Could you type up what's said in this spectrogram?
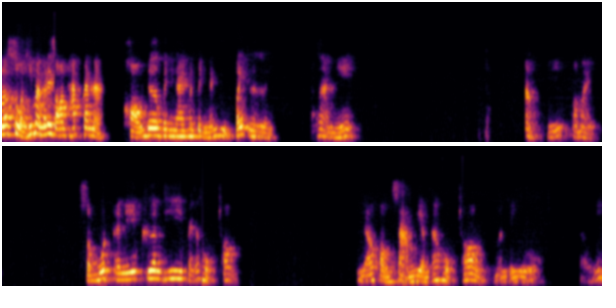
แล้วส่วนที่มันไม่ได้ซ้อนทับกันน่ะ ของเดิมเป็นยังไงมันเป็นอย่างนั้นอยู่เป๊ะเลยลักษณะนี้อะทีนี้เอาใหม่ สมมุติอันนี้เคลื่อนที่ไปสักหกช่อง แล้วของสามเหลี่ยมถ้าหกช่องมันจะอยู่แถวนี้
